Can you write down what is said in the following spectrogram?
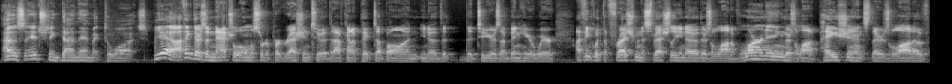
It's an interesting dynamic to watch. Yeah, I think there's a natural, almost sort of progression to it that I've kind of picked up on. You know, the the two years I've been here, where I think with the freshmen, especially, you know, there's a lot of learning, there's a lot of patience, there's a lot of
